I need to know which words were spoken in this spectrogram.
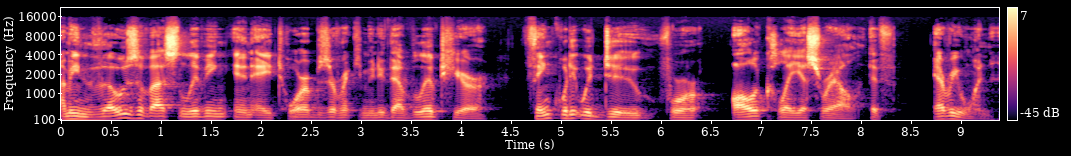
I mean, those of us living in a Torah observant community that have lived here think what it would do for all of Klal Yisrael if everyone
